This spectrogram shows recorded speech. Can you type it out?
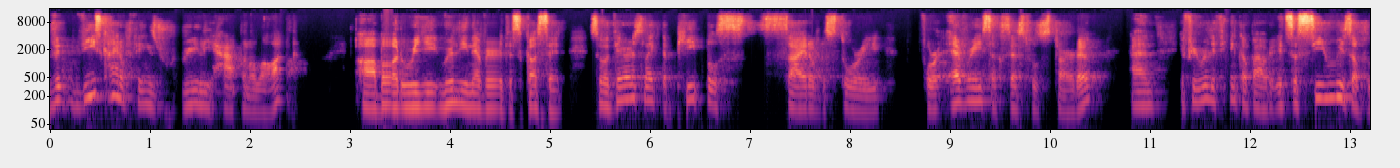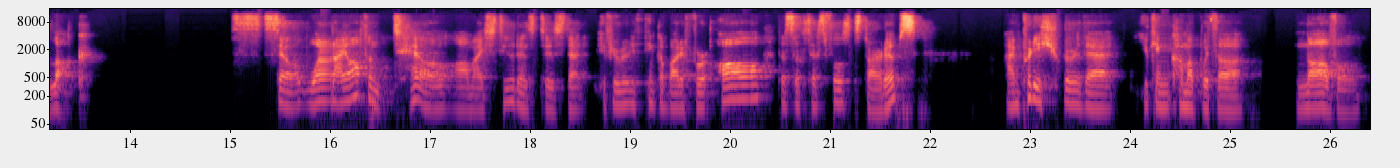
th- these kind of things really happen a lot, uh, but we really never discuss it. So there's like the people side of the story for every successful startup. And if you really think about it, it's a series of luck. So what I often tell all my students is that if you really think about it, for all the successful startups, I'm pretty sure that you can come up with a novel.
